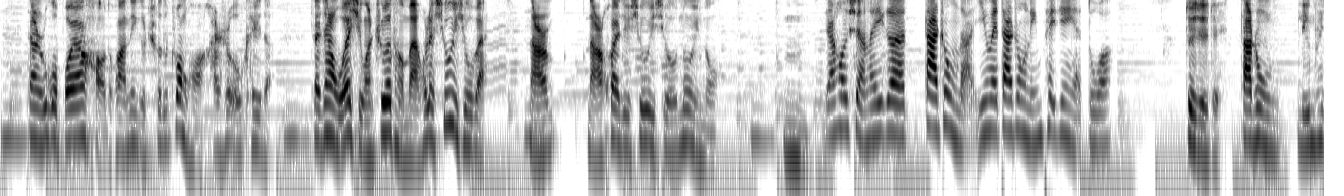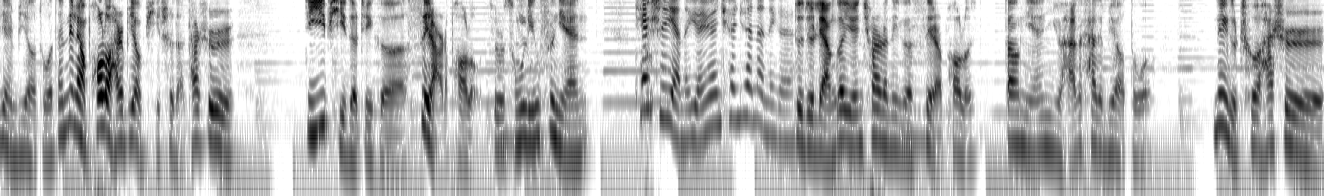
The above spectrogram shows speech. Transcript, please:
嗯，但如果保养好的话，那个车的状况还是 OK 的。嗯，再加上我也喜欢折腾，买回来修一修呗，哪儿哪儿坏就修一修，弄一弄。嗯嗯。然后选了一个大众的，因为大众零配件也多。对对对，大众零配件比较多，但那辆 Polo 还是比较皮实的，它是第一批的这个四眼的 Polo，就是从零四年天使眼的圆圆圈圈的那个。对对，两个圆圈的那个四眼 Polo，当年女孩子开的比较多，那个车还是。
